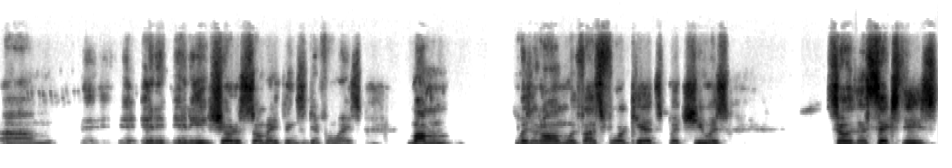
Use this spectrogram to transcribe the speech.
Um, and, and he showed us so many things in different ways. Mom was at home with us four kids, but she was so in the 60s,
